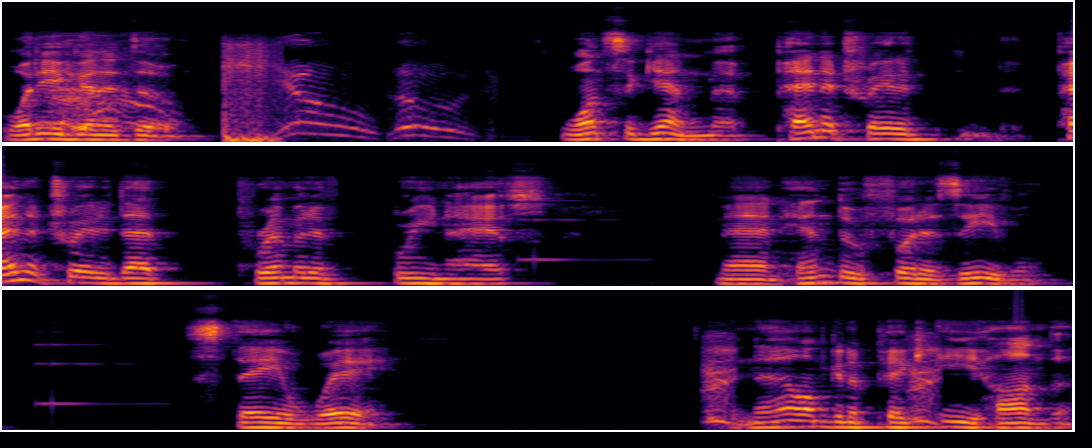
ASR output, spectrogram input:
What are you gonna do? You lose. Once again, penetrated penetrated that primitive green ass. Man, Hindu foot is evil. Stay away. Now I'm gonna pick E Honda.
